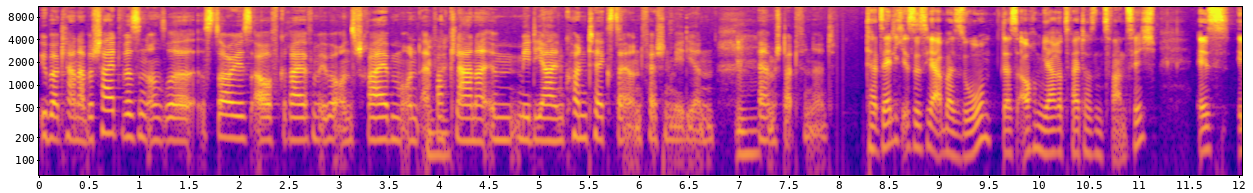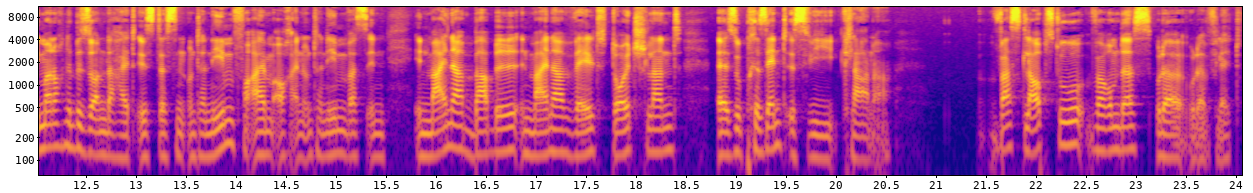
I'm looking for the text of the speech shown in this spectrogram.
über Klarna Bescheid wissen, unsere Stories aufgreifen, über uns schreiben und einfach mhm. Klarna im medialen Kontext und Fashion-Medien mhm. ähm, stattfindet. Tatsächlich ist es ja aber so, dass auch im Jahre 2020 es immer noch eine Besonderheit ist, dass ein Unternehmen, vor allem auch ein Unternehmen, was in, in meiner Bubble, in meiner Welt Deutschland äh, so präsent ist wie Klarna. Was glaubst du, warum das, oder, oder vielleicht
